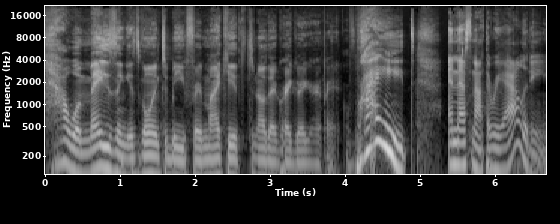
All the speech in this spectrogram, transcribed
how amazing it's going to be for my kids to know their great great grandparents. Right. And that's not the reality.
